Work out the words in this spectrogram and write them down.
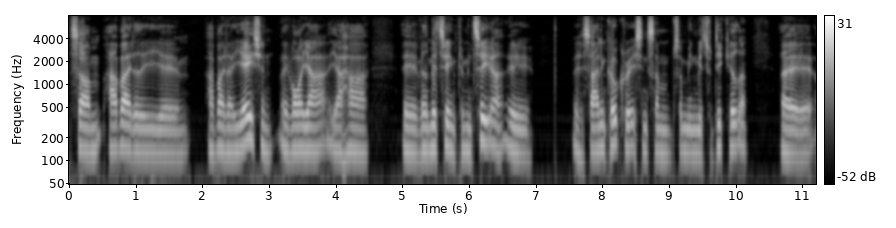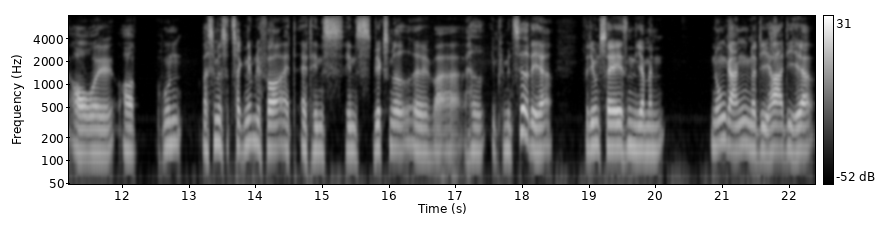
som arbejdede i, øh, arbejder i Asien, øh, hvor jeg, jeg har øh, været med til at implementere øh, øh, Silent Co-Creation, som, som min metodik hedder. Øh, og, øh, og hun var simpelthen så taknemmelig for, at, at hendes, hendes virksomhed øh, var, havde implementeret det her, fordi hun sagde sådan, jamen, nogle gange, når de har de her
